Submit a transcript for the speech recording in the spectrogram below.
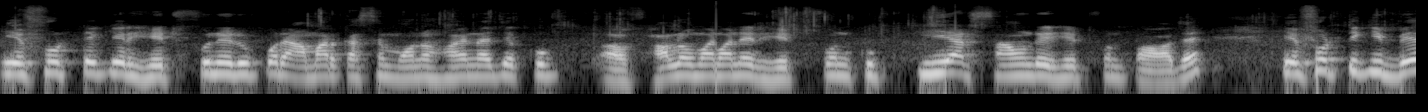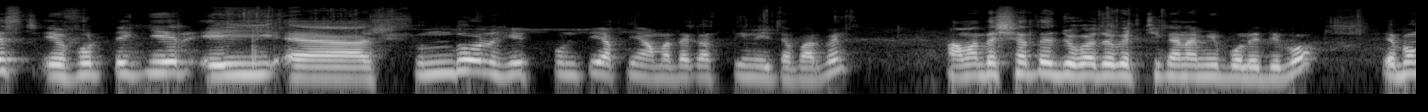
এফোর টেকের হেডফোনের উপরে আমার কাছে মনে হয় না যে খুব ভালো মানের হেডফোন খুব ক্লিয়ার সাউন্ডের হেডফোন পাওয়া যায়। এফোর টেকি বেস্ট এফোর টেকের এই সুন্দর হেডফোনটি আপনি আমাদের কাছ থেকে নিতে পারবেন। আমাদের সাথে যোগাযোগের ঠিকানা আমি বলে দিব। এবং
